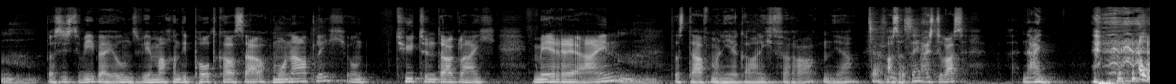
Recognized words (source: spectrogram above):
Mhm. Das ist wie bei uns. Wir machen die Podcasts auch monatlich und tüten da gleich mehrere ein. Mhm. Das darf man hier gar nicht verraten, ja. Darf also, weißt du was? Nein. Oh.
